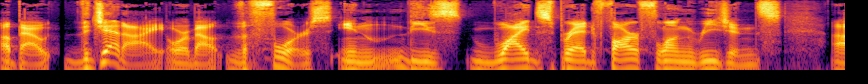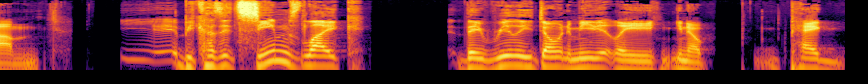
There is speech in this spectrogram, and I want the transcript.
about the Jedi or about the Force in these widespread, far flung regions? Um, because it seems like they really don't immediately, you know, peg,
